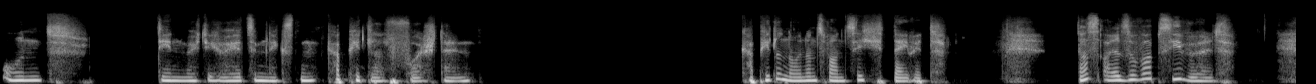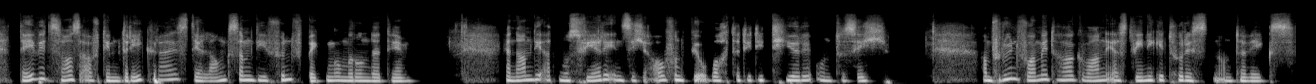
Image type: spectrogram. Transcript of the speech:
Und den möchte ich euch jetzt im nächsten Kapitel vorstellen. Kapitel 29 David. Das also war Psi-World. David saß auf dem Drehkreis, der langsam die fünf Becken umrundete. Er nahm die Atmosphäre in sich auf und beobachtete die Tiere unter sich. Am frühen Vormittag waren erst wenige Touristen unterwegs.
